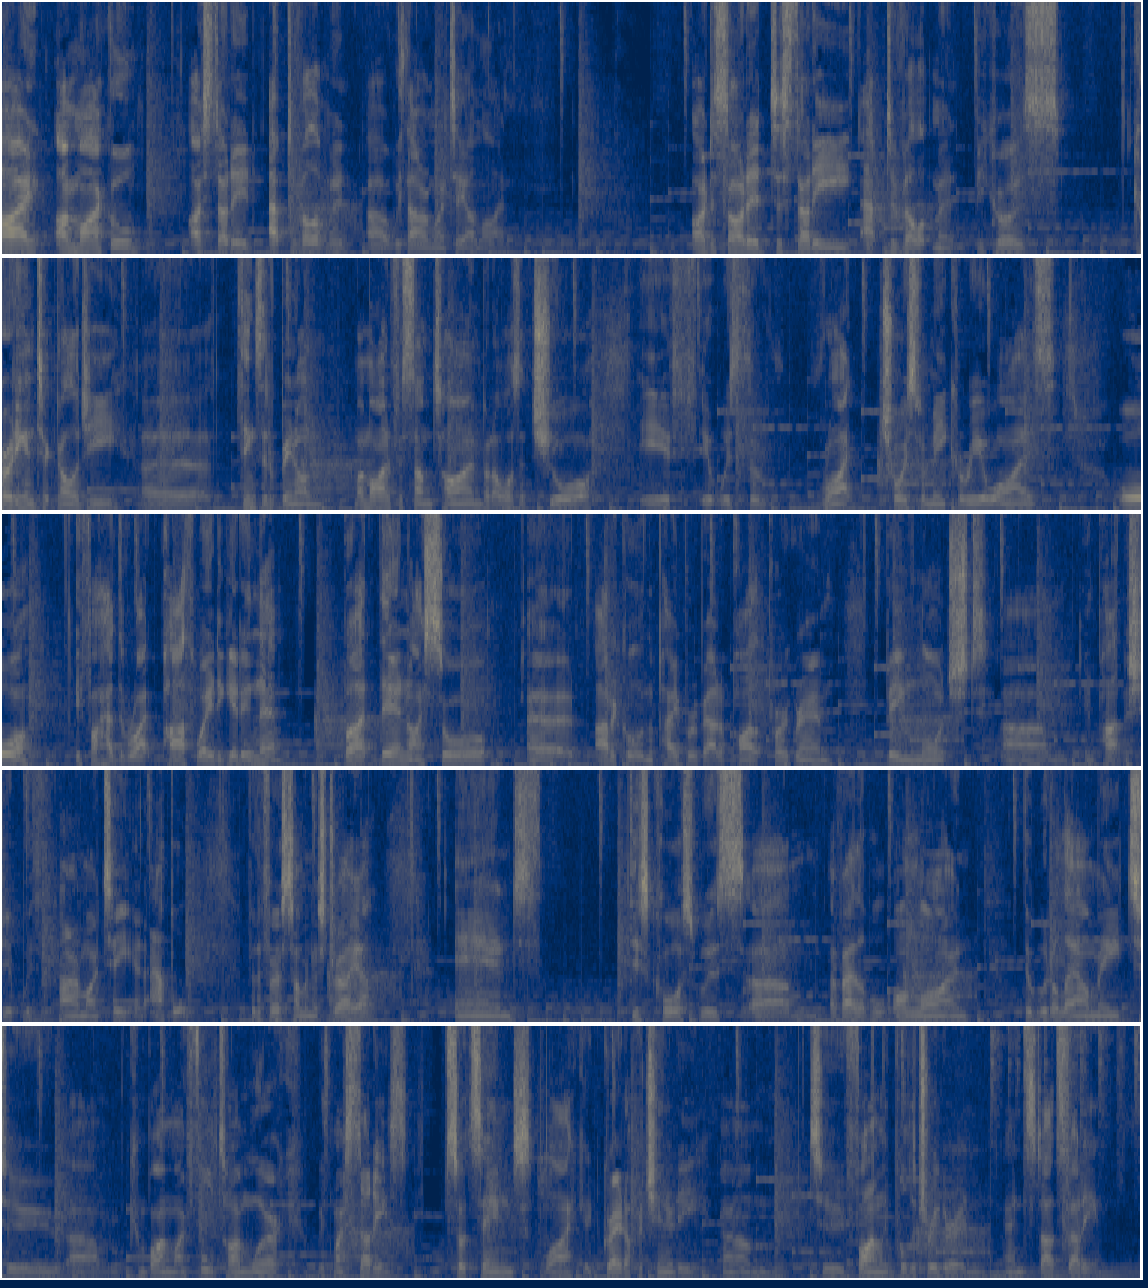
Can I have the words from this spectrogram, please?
Hi, I'm Michael. I studied app development uh, with RMIT Online. I decided to study app development because coding and technology, uh, things that have been on my mind for some time, but I wasn't sure if it was the right choice for me career-wise or if I had the right pathway to get in there. But then I saw an article in the paper about a pilot program being launched um, in partnership with RMIT and Apple for the first time in Australia. And this course was um, available online that would allow me to um, combine my full-time work with my studies. So it seemed like a great opportunity um, to finally pull the trigger and, and start studying.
